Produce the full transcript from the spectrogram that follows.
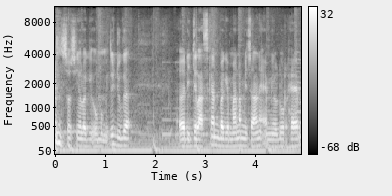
sosiologi umum itu juga uh, dijelaskan bagaimana misalnya Emil Durkheim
